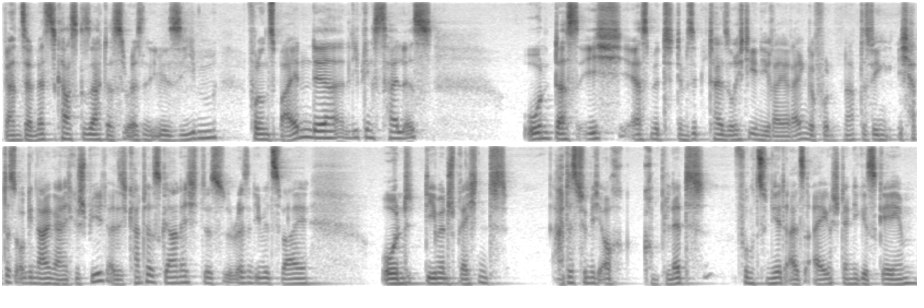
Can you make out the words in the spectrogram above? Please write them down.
Wir haben es ja im letzten Cast gesagt, dass Resident Evil 7 von uns beiden der Lieblingsteil ist und dass ich erst mit dem siebten Teil so richtig in die Reihe reingefunden habe. Deswegen, ich hatte das Original gar nicht gespielt, also ich kannte es gar nicht, das Resident Evil 2 und dementsprechend hat es für mich auch komplett funktioniert als eigenständiges Game.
